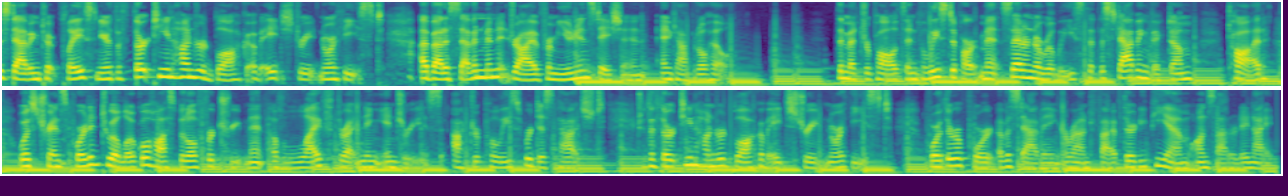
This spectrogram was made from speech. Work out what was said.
The stabbing took place near the 1300 block of H Street Northeast, about a seven minute drive from Union Station and Capitol Hill. The Metropolitan Police Department said in a release that the stabbing victim, Todd, was transported to a local hospital for treatment of life threatening injuries after police were dispatched to the 1300 block of H Street Northeast for the report of a stabbing around 5:30 p.m. on Saturday night.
